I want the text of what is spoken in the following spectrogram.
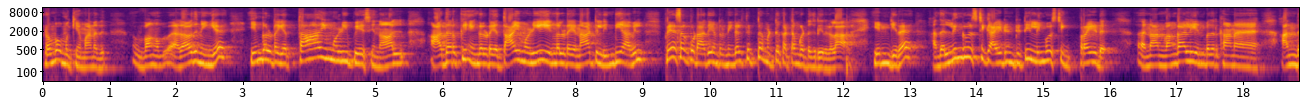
ரொம்ப முக்கியமானது. வாங்க அதாவது நீங்கள் எங்களுடைய தாய்மொழி பேசினால் அதற்கு எங்களுடைய தாய்மொழியை எங்களுடைய நாட்டில் இந்தியாவில் பேசக்கூடாது என்று நீங்கள் திட்டமிட்டு கட்டம் கட்டுகிறீர்களா? என்கிற அந்த லிங்குவிஸ்டிக் ஐடென்டிட்டி லிங்குவிஸ்டிக் ப்ரைடு நான் வங்காளி என்பதற்கான அந்த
